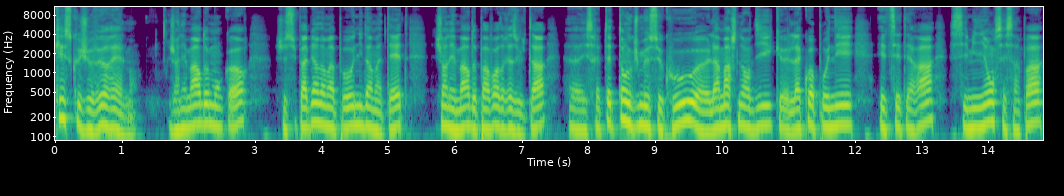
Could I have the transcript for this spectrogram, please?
qu'est-ce que je veux réellement? J'en ai marre de mon corps, je suis pas bien dans ma peau ni dans ma tête, j'en ai marre de pas avoir de résultats. Euh, il serait peut-être temps que je me secoue. Euh, la marche nordique, euh, etc. C'est mignon, c'est sympa,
